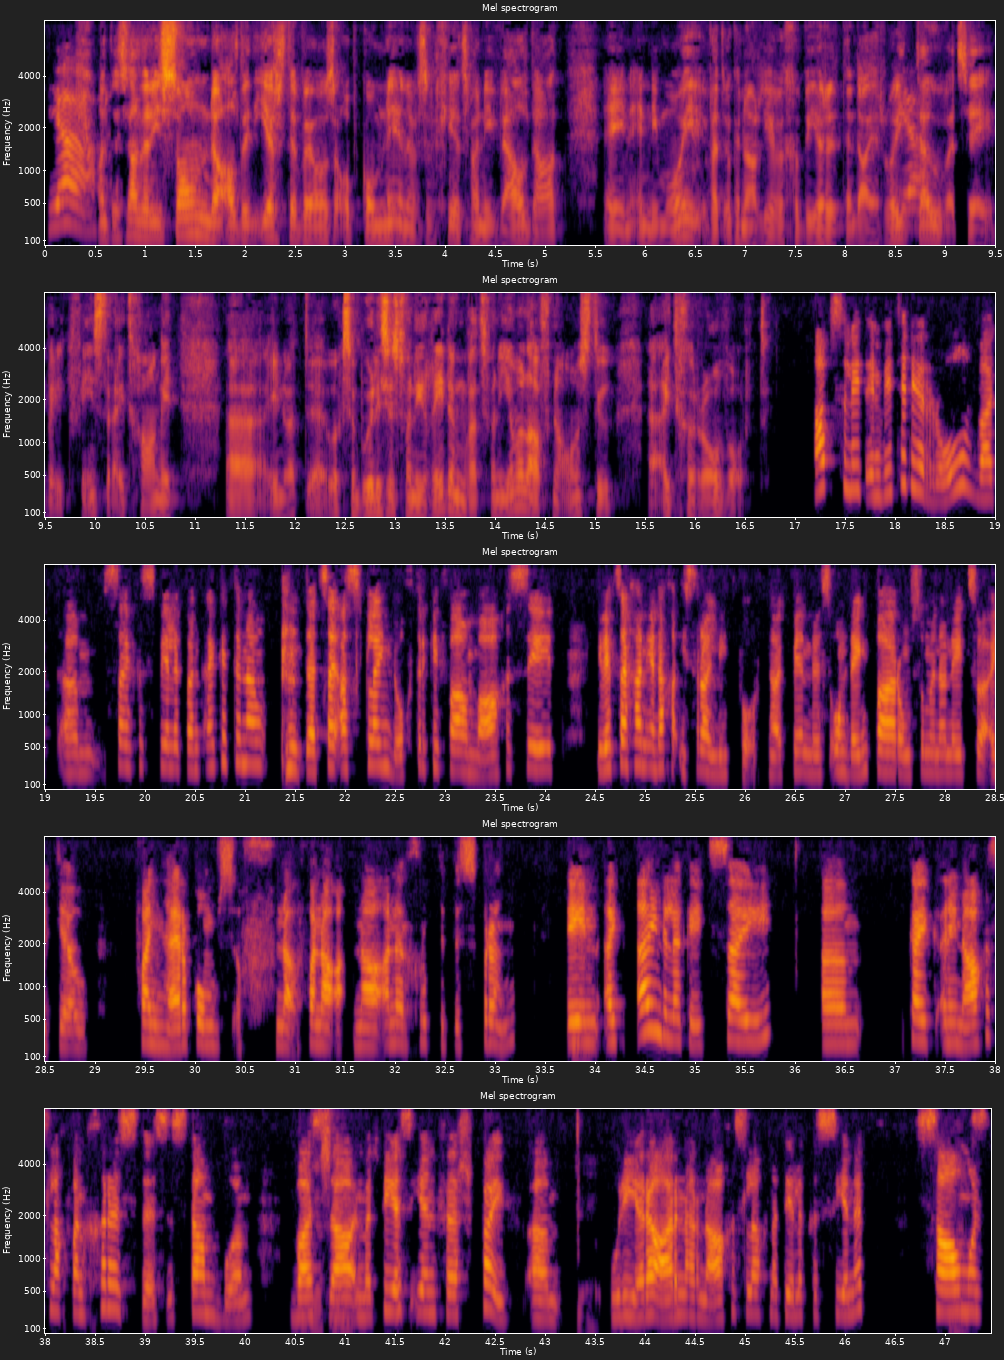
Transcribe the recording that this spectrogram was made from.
Ja. Want dit is dan dat die sonde altyd eerste by ons opkom, nê, en ons vergeet van die weldaad en en die mooi wat ook in haar lewe gebeur het en daai rooi ja. tou wat sy by die venster uitgehang het uh en wat uh, ook simbolies is van die redding wat van die hemel af na ons toe uh, uitgerol word. Absoluut en weet jy die rol wat ehm um, sy gespeel het want ek het nou dat sy as klein dogtertjie vir haar ma gesê het jy weet sy gaan eendag 'n Israeliet word. Nou ek meen dis ondenkbaar om sommer nou net so uit jou van herkoms of na van na na 'n ander groep te, te spring. En ja. uiteindelik het sy ehm um, kyk in die nageslag van Christus se stamboom was yes, daar in Matteus 1 vers 5 ehm um, ja. hoe die Here haar en haar nageslag natuurlik geseën het Salmon yes.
